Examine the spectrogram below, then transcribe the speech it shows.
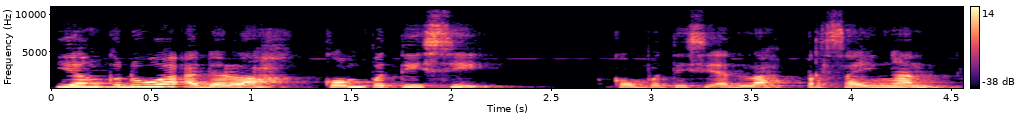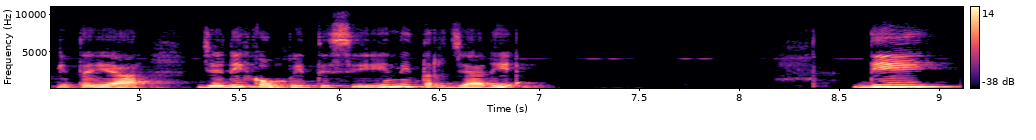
Yang kedua adalah kompetisi. Kompetisi adalah persaingan, gitu ya. Jadi kompetisi ini terjadi di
